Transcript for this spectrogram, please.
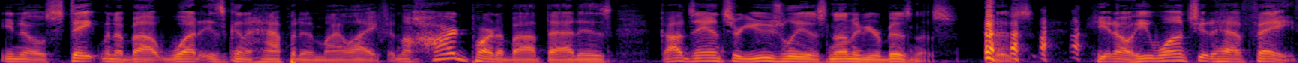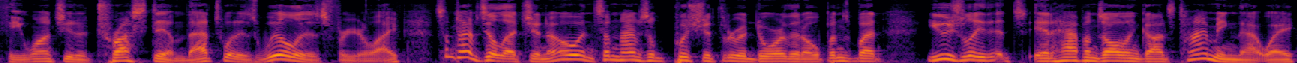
you know statement about what is going to happen in my life? And the hard part about that is god's answer usually is none of your business you know he wants you to have faith. He wants you to trust him. That's what his will is for your life. Sometimes he'll let you know and sometimes he'll push you through a door that opens but usually it happens all in god's timing that way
